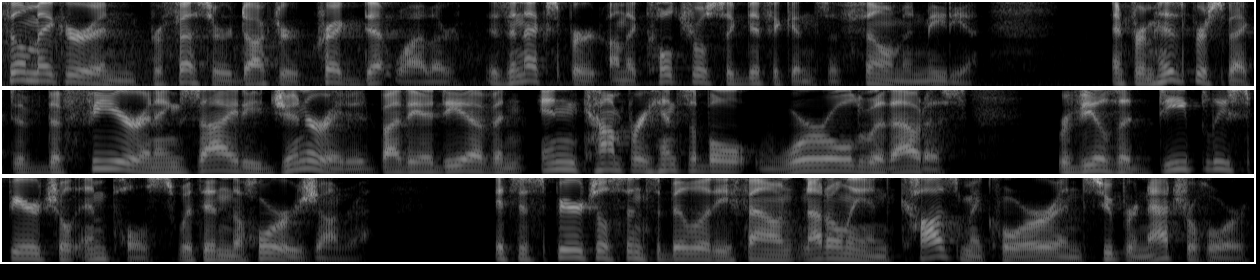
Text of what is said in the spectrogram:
Filmmaker and professor Dr. Craig Detweiler is an expert on the cultural significance of film and media. And from his perspective, the fear and anxiety generated by the idea of an incomprehensible world without us reveals a deeply spiritual impulse within the horror genre. It's a spiritual sensibility found not only in cosmic horror and supernatural horror,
